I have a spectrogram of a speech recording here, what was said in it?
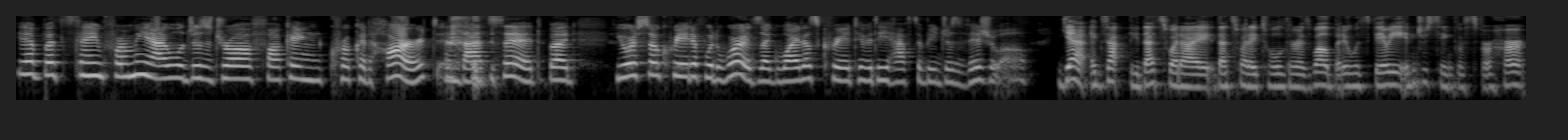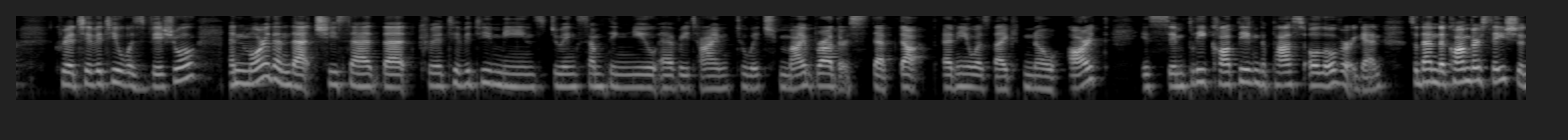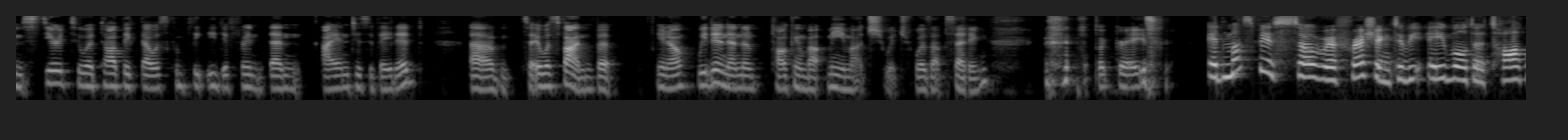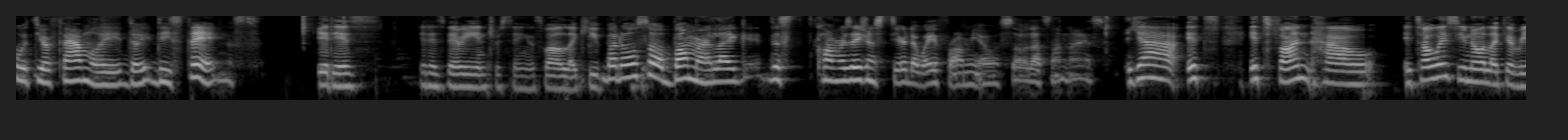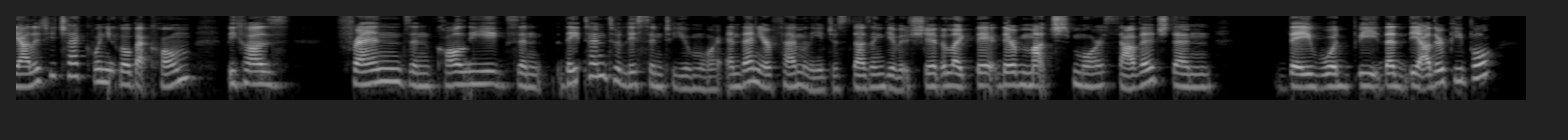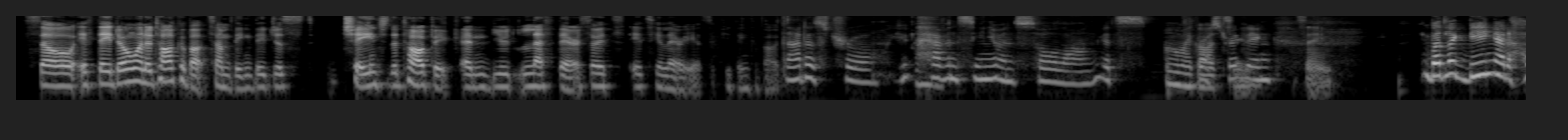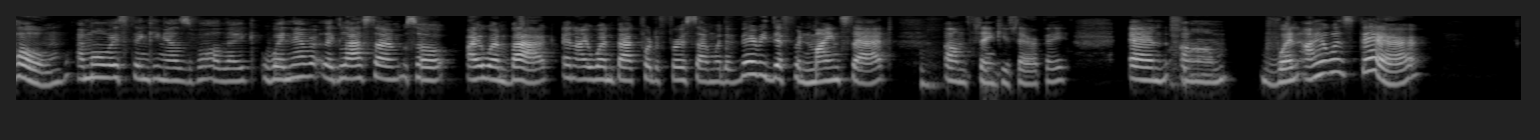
Yeah, but same for me. I will just draw a fucking crooked heart and that's it. But you're so creative with words. Like, why does creativity have to be just visual? Yeah, exactly. That's what I that's what I told her as well, but it was very interesting because for her creativity was visual and more than that she said that creativity means doing something new every time to which my brother stepped up and he was like no art is simply copying the past all over again. So then the conversation steered to a topic that was completely different than I anticipated. Um so it was fun, but you know, we didn't end up talking about me much, which was upsetting. but great. It must be so refreshing to be able to talk with your family the, these things. It is. It is very interesting as well. Like you, But also a bummer. Like, this conversation steered away from you. So that's not nice. yeah, it's it's fun how it's always you know like a reality check when you go back home because friends and colleagues and they tend to listen to you more and then your family just doesn't give a shit like they they're much more savage than they would be than the other people so if they don't want to talk about something they just change the topic and you're left there so it's it's hilarious if you think about it That is true. You I haven't seen you in so long. It's oh my god same same But like being at home, I'm always thinking as well, like whenever, like last time, so I went back and I went back for the first time with a very different mindset. Mm. Um, thank you, therapy. And um, when I was there,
